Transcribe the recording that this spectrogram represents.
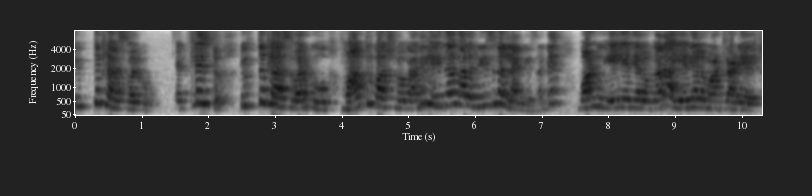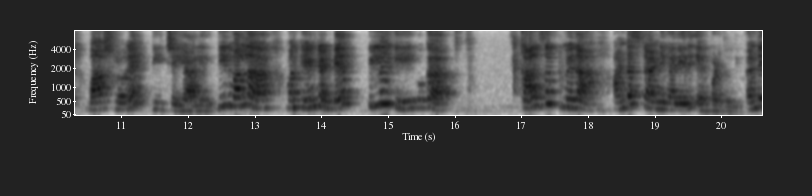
ఫిఫ్త్ క్లాస్ వరకు అట్లీస్ట్ ఫిఫ్త్ క్లాస్ వరకు మాతృభాషలో కానీ లేదా వాళ్ళ రీజనల్ లాంగ్వేజ్ అంటే వాళ్ళు ఏ ఏరియాలో ఉన్నారో ఆ ఏరియాలో మాట్లాడే భాషలోనే టీచ్ చేయాలి. దీనివల్ల మనకి ఏంటంటే పిల్లలకి ఒక కాన్సెప్ట్ మీద అండర్స్టాండింగ్ అనేది ఏర్పడుతుంది. అంటే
